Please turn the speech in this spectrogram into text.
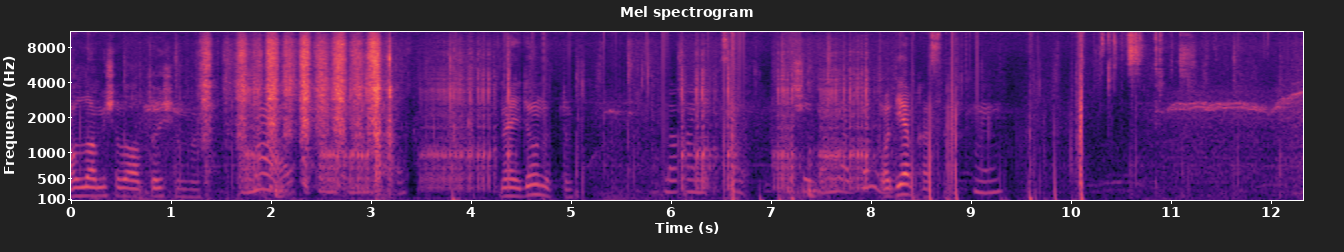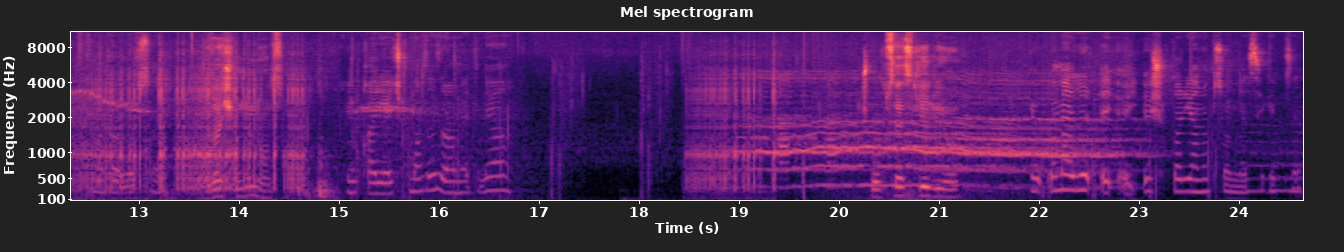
Allah'ım inşallah altı ışın var. Bir tanesini unuttum. Neydi unuttum. Bak hani sen şeyden geldin mi? O diğer kasa. Hı. Sen de alırsın. O da şimdi mi olsun? Yukarıya çıkması zahmetli ya. Çok ses geliyor. Yok Ömer dur e, e, ışıklar yanıp sönmesi gitsin.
